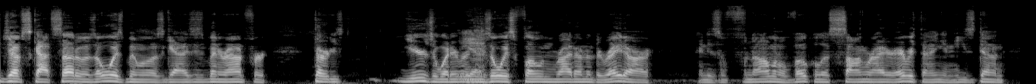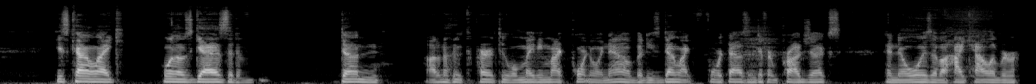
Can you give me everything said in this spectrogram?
Jeff Scott Soto has always been one of those guys. He's been around for 30 years or whatever, and he's always flown right under the radar. And he's a phenomenal vocalist, songwriter, everything. And he's done, he's kind of like one of those guys that have done, I don't know who to compare it to. Well, maybe Mike Portnoy now, but he's done like 4,000 different projects and they're always of a high caliber.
